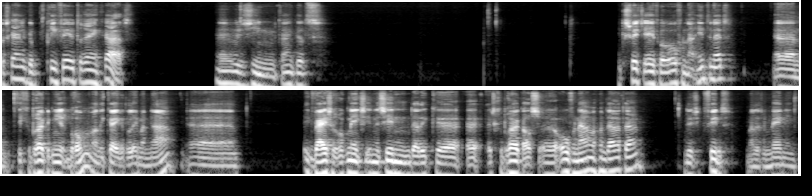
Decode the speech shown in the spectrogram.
waarschijnlijk een privéterrein gaat. Even zien, kan ik dat Ik switch even over naar internet. Uh, ik gebruik het niet als bron, want ik kijk het alleen maar na. Uh, ik wijzig ook niks in de zin dat ik uh, het gebruik als overname van data. Dus ik vind, maar dat is een mening,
